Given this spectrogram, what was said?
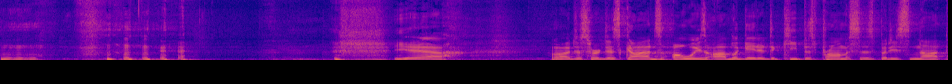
yeah. Well, I just heard this. God's always obligated to keep his promises, but he's not,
